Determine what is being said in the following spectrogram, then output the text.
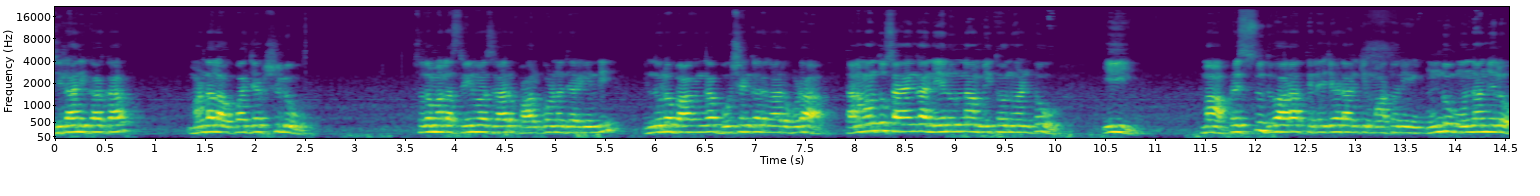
జిలాని కాక మండల ఉపాధ్యక్షులు సుధమల్ల శ్రీనివాస్ గారు పాల్గొనడం జరిగింది. ఇందులో భాగంగా భూశంకర్ గారు కూడా తన వంతు సాయంగా నేనున్నా మీతోను అంటూ ఈ మా ప్రెస్ ద్వారా తెలియజేయడానికి మాతోని ఉండు ముందంజలో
